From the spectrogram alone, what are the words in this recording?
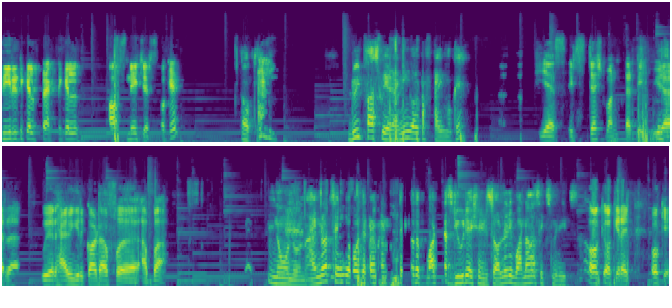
థియరిటికల్ ప్రాక్టికల్ ఆఫ్ నేచర్స్ ఓకే ఓకే డూ ఇట్ ఫాస్ట్ వీఆర్ రన్నింగ్ అవుట్ ఆఫ్ టైమ్ ఓకే ఎస్ ఇట్స్ జస్ట్ వన్ థర్టీ వీఆర్ వీఆర్ హ్యావింగ్ రికార్డ్ ఆఫ్ అబ్బా No, no, no. I'm not saying about the time. I'm saying the podcast duration. It's already one hour six minutes. Okay, okay, right. Okay.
